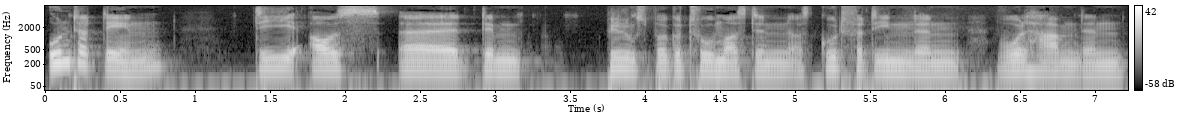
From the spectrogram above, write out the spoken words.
unter denen, die aus äh, dem Bildungsbürgertum, aus den aus gut verdienenden, wohlhabenden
